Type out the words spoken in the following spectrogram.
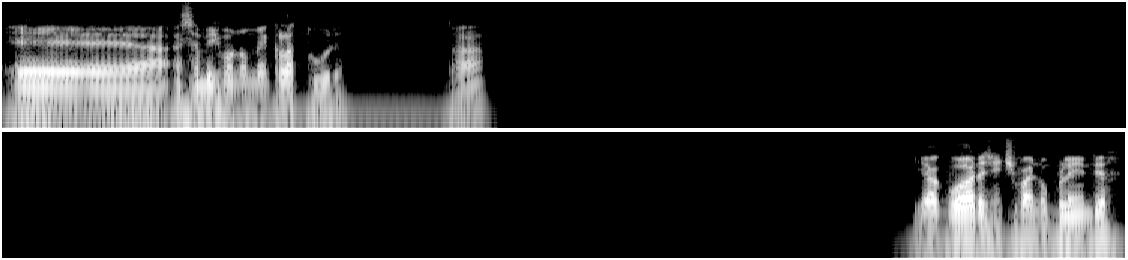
é, essa mesma nomenclatura. Tá? E agora a gente vai no Blender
